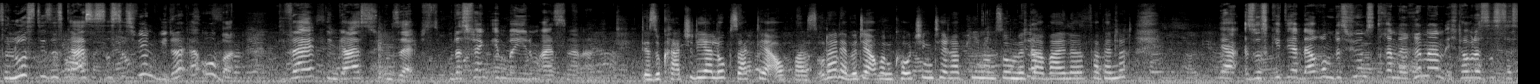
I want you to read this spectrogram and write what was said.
Verlust dieses Geistes ist, dass wir ihn wieder erobern. Die Welt, den Geist und selbst. Und das fängt eben bei jedem Einzelnen an. Der sokratische Dialog sagt ja auch was, oder? Der wird ja auch in Coaching-Therapien und so mittlerweile verwendet. Ja, also es geht ja darum, dass wir uns daran erinnern. Ich glaube, das ist das.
